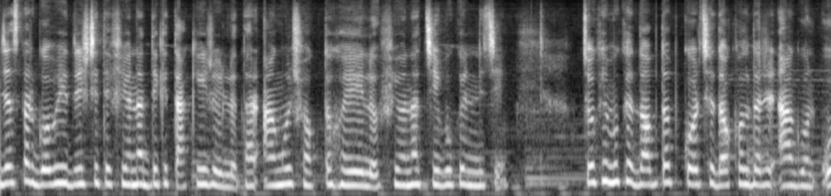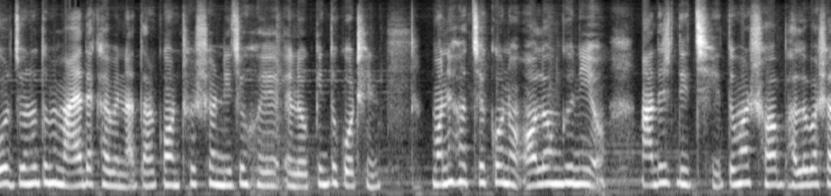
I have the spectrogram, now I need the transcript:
জাসপার গভীর দৃষ্টিতে ফিওনার দিকে তাকিয়ে রইল, তার আঙুল শক্ত হয়ে এলো ফিওনার চিবুকের নিচে। চোখে মুখে দপদপ করছে দখলদারের আগুন, ওর জন্য তুমি মায়া দেখাবে না। তার কণ্ঠস্বর নিচু হয়ে এলো, কিন্তু কঠিন। মনে হচ্ছে কোনো অলঙ্ঘনীয় আদেশ দিচ্ছে। তোমার সব ভালোবাসা,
